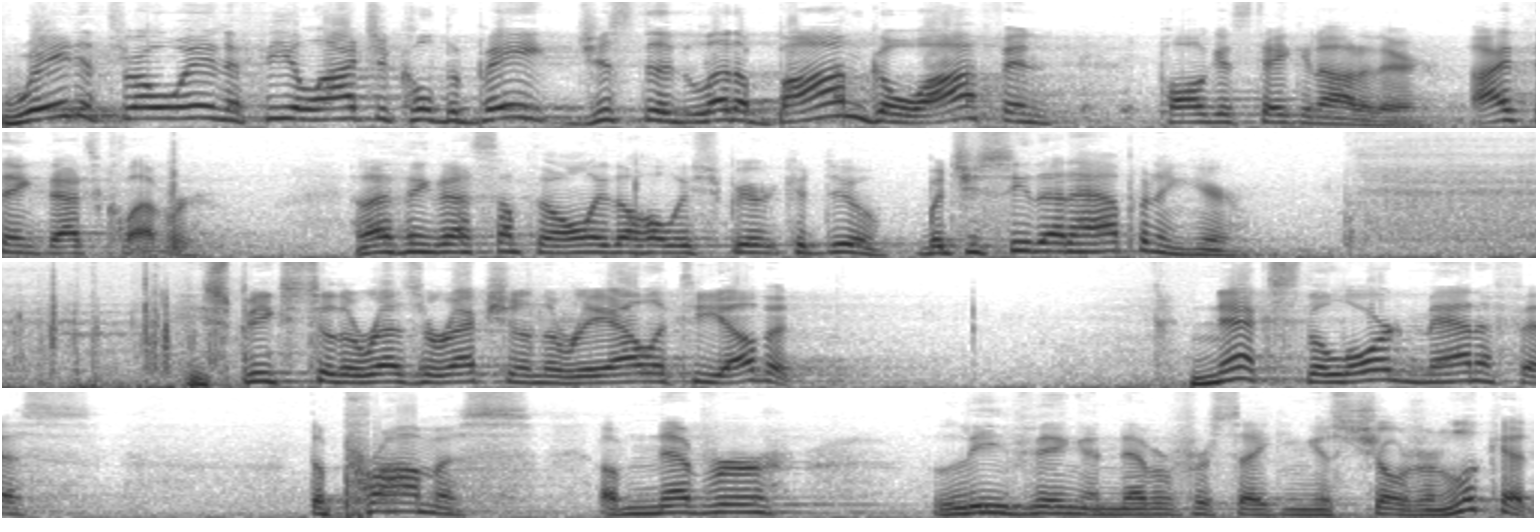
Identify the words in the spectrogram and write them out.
Way to throw in a theological debate just to let a bomb go off and Paul gets taken out of there. I think that's clever. And I think that's something only the Holy Spirit could do. But you see that happening here. He speaks to the resurrection and the reality of it. Next, the Lord manifests the promise of never leaving and never forsaking his children. Look at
